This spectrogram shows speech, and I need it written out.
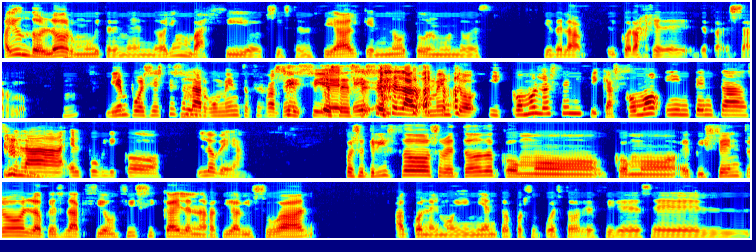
hay un dolor muy tremendo, hay un vacío existencial que no todo el mundo es, tiene la, el coraje de, de atravesarlo. Bien, pues este es el Mm. argumento, fíjate, Sí, si es e- ese. ese es el argumento. ¿Y cómo lo escenificas? ¿Cómo intentas que la- el público lo vea? Pues utilizo sobre todo como, como epicentro lo que es la acción física y la narrativa visual, con el movimiento, por supuesto, es decir, es el,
